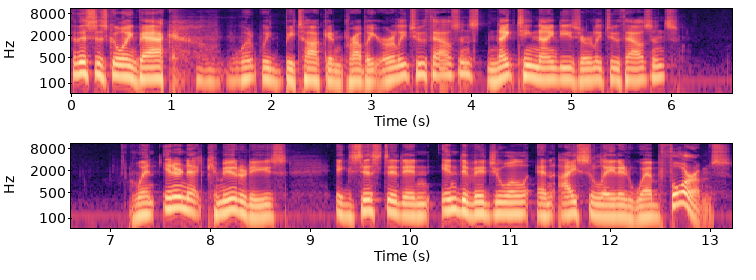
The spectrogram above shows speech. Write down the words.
and this is going back, what we'd be talking probably early 2000s, 1990s, early 2000s, when internet communities existed in individual and isolated web forums.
